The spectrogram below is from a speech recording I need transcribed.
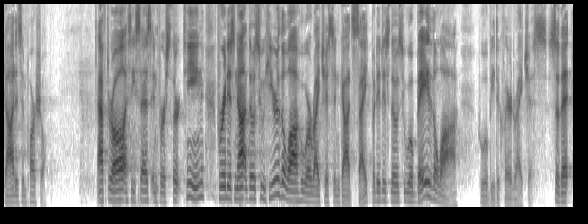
God is impartial. After all, as he says in verse 13, for it is not those who hear the law who are righteous in God's sight, but it is those who obey the law who will be declared righteous. So that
